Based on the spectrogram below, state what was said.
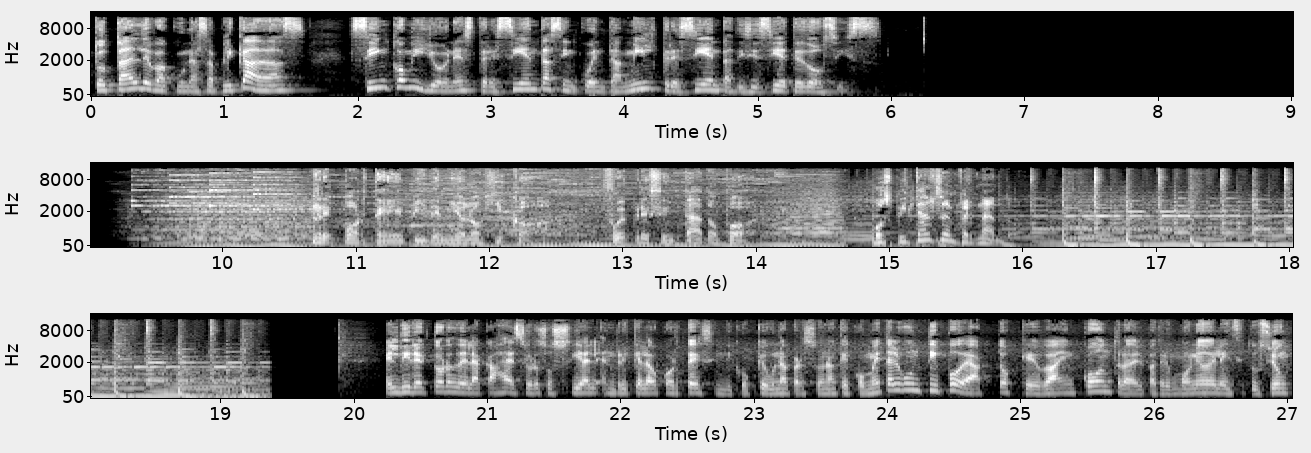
Total de vacunas aplicadas, 5.350.317 dosis. Reporte epidemiológico. Fue presentado por Hospital San Fernando. El director de la Caja de Seguro Social, Enrique Lau Cortés, indicó que una persona que comete algún tipo de acto que va en contra del patrimonio de la institución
